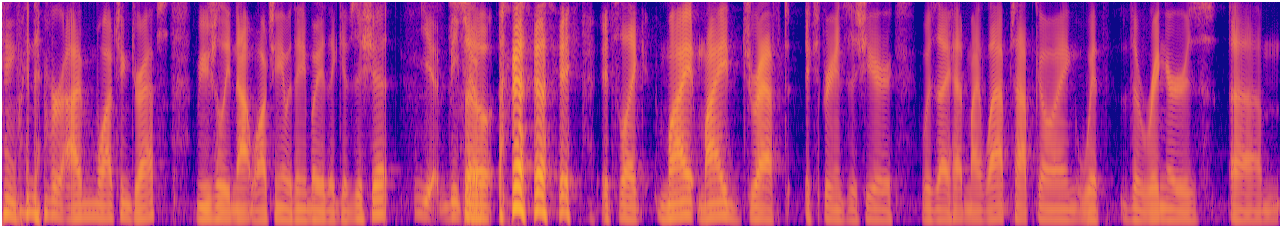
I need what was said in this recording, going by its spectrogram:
whenever I'm watching drafts, I'm usually not watching it with anybody that gives a shit. yeah me too so it's like my my draft experience this year was I had my laptop going with the Ringers um,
